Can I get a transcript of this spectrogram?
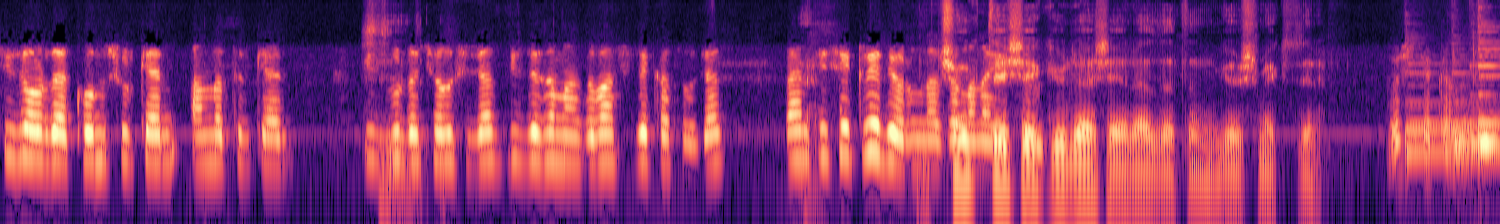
Siz orada konuşurken, anlatırken biz Siz... burada çalışacağız. Biz de zaman zaman size katılacağız. Ben teşekkür ediyorum Nazan Çok teşekkürler Şehrazat Hanım. Görüşmek üzere. Hoşçakalın.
